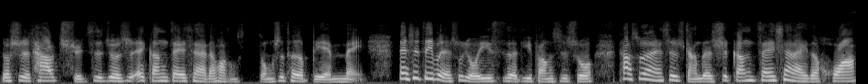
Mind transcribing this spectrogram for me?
就是它取自就是哎刚摘下来的花总总是特别美。但是这本书有意思的地方是说，它虽然是讲的是刚摘下来的花，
